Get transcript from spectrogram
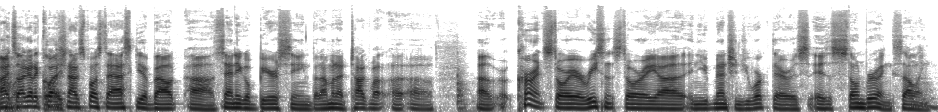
right, so I got a question I was supposed to ask you about uh, San Diego beer scene, but I'm going to talk about a, a, a current story or recent story. Uh, and you mentioned you worked there is is Stone Brewing selling,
